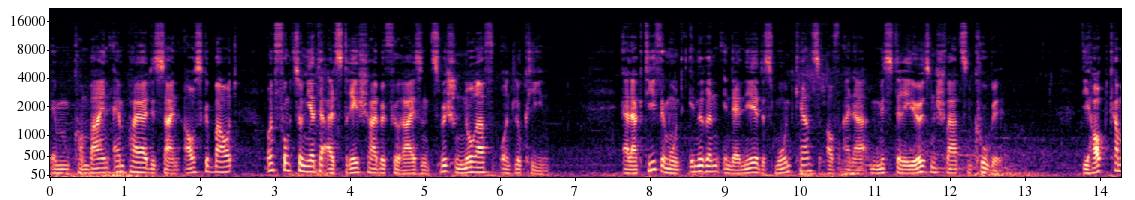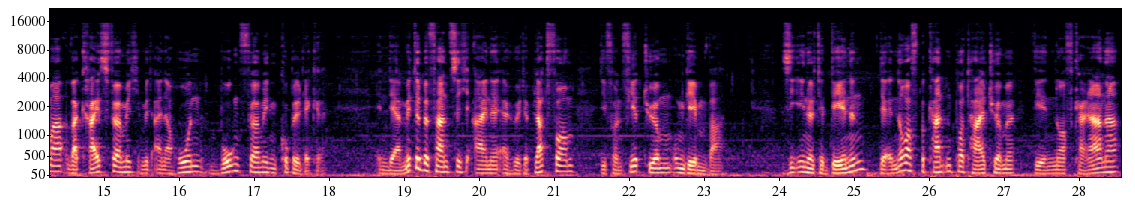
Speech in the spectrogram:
im Combine Empire Design ausgebaut und funktionierte als Drehscheibe für Reisen zwischen Norath und Luklin. Er lag tief im Mondinneren in der Nähe des Mondkerns auf einer mysteriösen schwarzen Kugel die Hauptkammer war kreisförmig mit einer hohen, bogenförmigen Kuppeldecke. In der Mitte befand sich eine erhöhte Plattform, die von vier Türmen umgeben war. Sie ähnelte denen der in Norath bekannten Portaltürme wie in North Carana,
